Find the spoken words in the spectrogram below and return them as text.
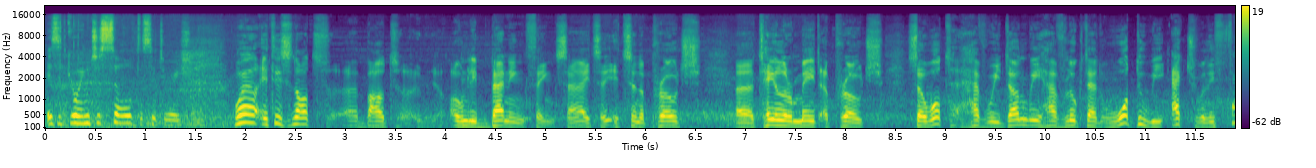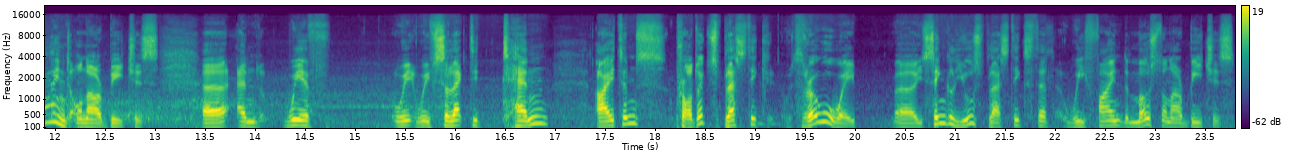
is it going to solve the situation? Well, it is not about uh, only banning things. Eh? It's, it's an approach, a tailor-made approach. So what have we done? We have looked at what do we actually find on our beaches. Uh, and we have, we, we've selected 10 items, products, plastic throwaway uh, single-use plastics that we find the most on our beaches.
